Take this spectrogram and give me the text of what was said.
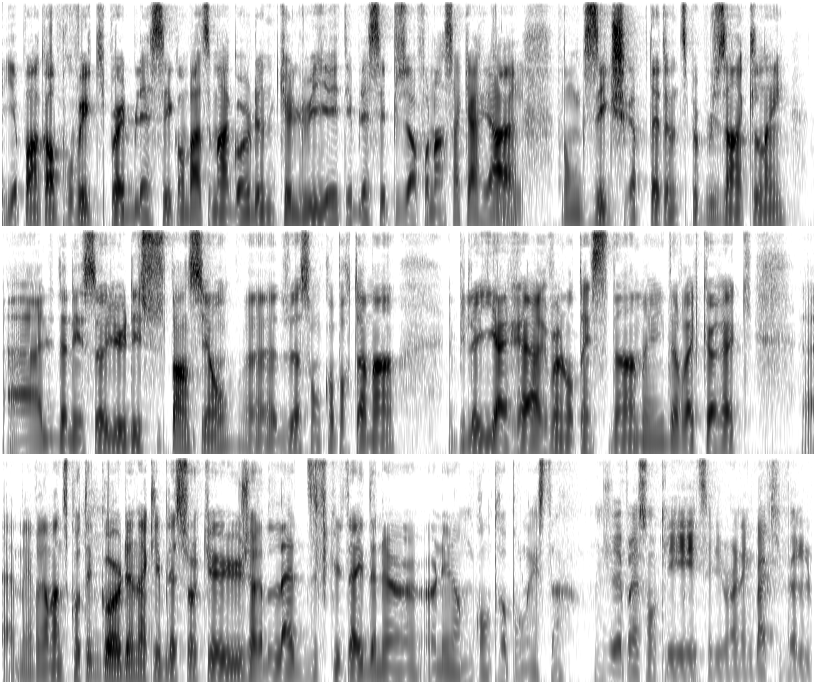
il n'a pas encore prouvé qu'il peut être blessé comparativement à Gordon, que lui a été blessé plusieurs fois dans sa carrière. Donc, Zeke, je serais peut-être un petit peu plus enclin à lui donner ça. Il y a eu des suspensions euh, dues à son comportement. Et puis là, il aurait arrivé un autre incident, mais il devrait être correct. Euh, mais vraiment, du côté de Gordon, avec les blessures qu'il a eues, j'aurais de la difficulté à lui donner un, énorme contrat pour l'instant. J'ai l'impression que les, les running backs, ils veulent,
